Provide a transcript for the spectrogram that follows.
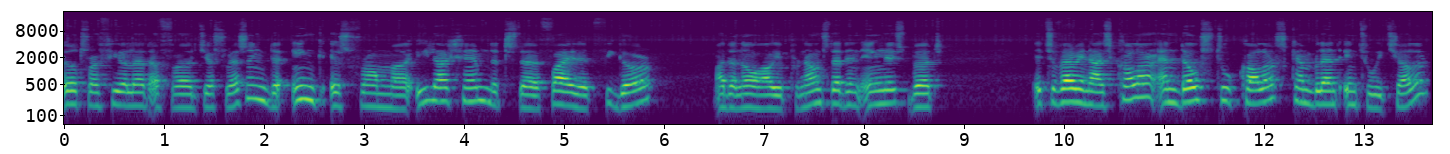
ultraviolet of uh, Just Resin. The ink is from uh, that's the Violet Vigour. I don't know how you pronounce that in English, but it's a very nice color and those two colors can blend into each other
